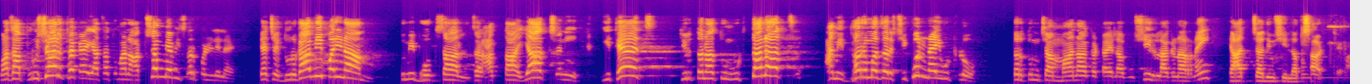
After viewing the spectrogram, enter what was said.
माझा पुरुषार्थ काय याचा तुम्हाला अक्षम्य विसर पडलेला आहे. त्याचे दुर्गामी परिणाम तुम्ही भोगसाल. जर आता या क्षणी इथेच कीर्तनातून उठतानाच आम्ही धर्म जर शिकून नाही उठलो तर तुमच्या माना कटायला उशीर लागणार नाही हे आजच्या दिवशी लक्षात ठेवा.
